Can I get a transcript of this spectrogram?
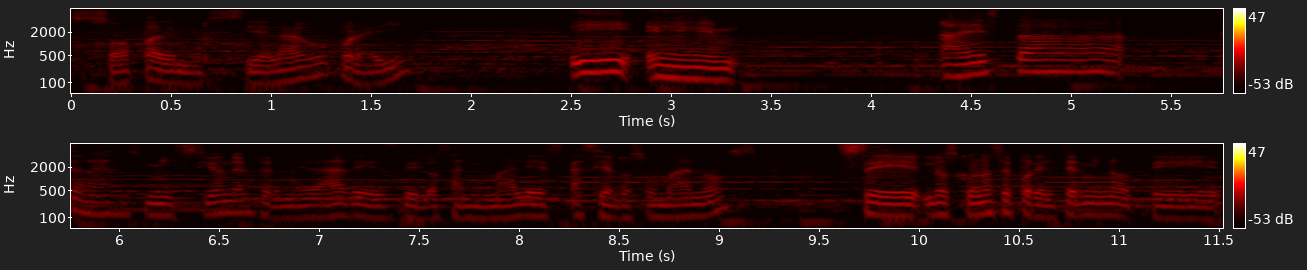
sopa de murciélago por ahí. Y em, a esta transmisión de enfermedades de los animales hacia los humanos se los conoce por el término de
